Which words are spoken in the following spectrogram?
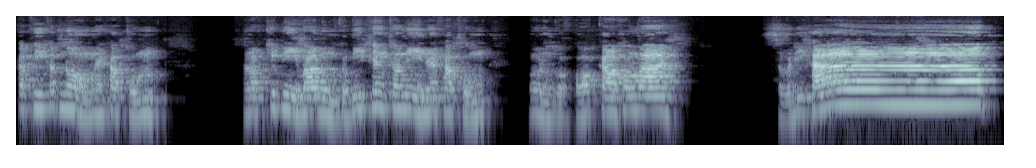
กับพี่กับน้องนะครับ ผมสำหรับคลิปนี้เบ้าหนุ่มก็มีเพียงเท่านี้นะครับ ผมพวกหนูก็ขอกล่าวคำว่า สวัสดีครับ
